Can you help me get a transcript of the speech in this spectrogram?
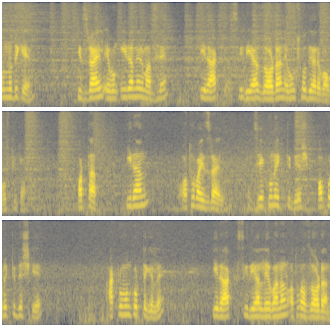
অন্যদিকে ইসরায়েল এবং ইরানের মাঝে ইরাক, সিরিয়া, জর্ডান এবং সৌদি আরব অবস্থিত। অর্থাৎ ইরান অথবা ইসরায়েল যে কোনো একটি দেশ অপর একটি দেশকে আক্রমণ করতে গেলে ইরাক, সিরিয়া, লেবানন অথবা জর্ডান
